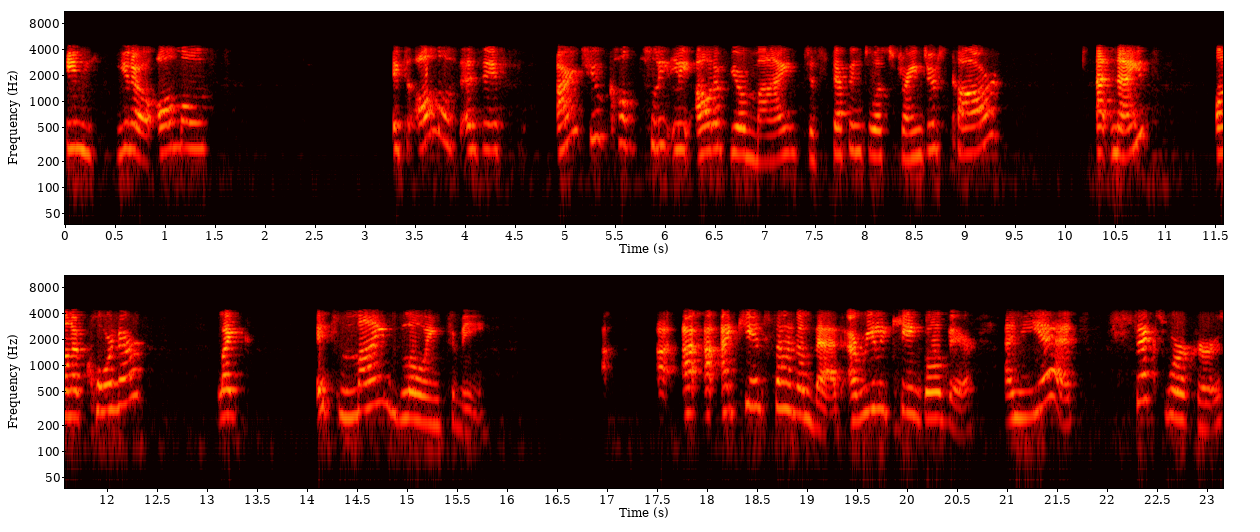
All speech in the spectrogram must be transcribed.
in you know almost it's almost as if aren't you completely out of your mind to step into a stranger's car at night on a corner? Like, it's mind blowing to me. I, I, I can't fathom that. I really can't go there. And yet, sex workers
